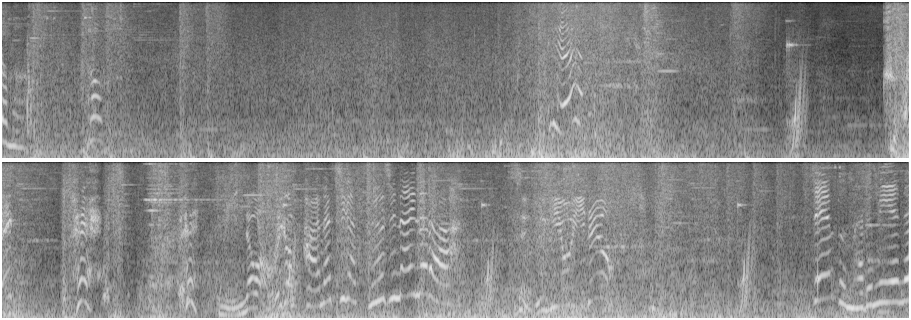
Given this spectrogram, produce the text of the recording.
みんなは俺が。話が通じないなら。剣を入れよ。全部丸見えね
